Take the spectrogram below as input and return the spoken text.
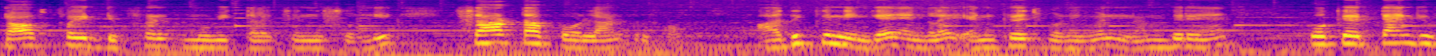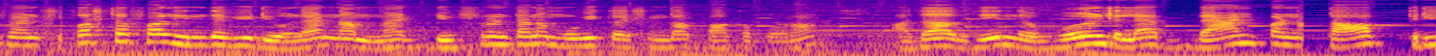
top five different movie collection சொல்லி ஷார்ட்டாக போடலான்னு இருக்கோம். அதுக்கு நீங்கள் எங்களை என்கரேஜ் பண்ணுவீங்கன்னு நம்புகிறேன் okay thank you friends first of all இந்த வீடியோவில் நம்ம டிஃப்ரெண்ட்டான மூவி கலெக்ஷன் தான் பார்க்க போகிறோம் அதாவது இந்த வேர்ல்டில் பேன் பண்ண டாப் த்ரீ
